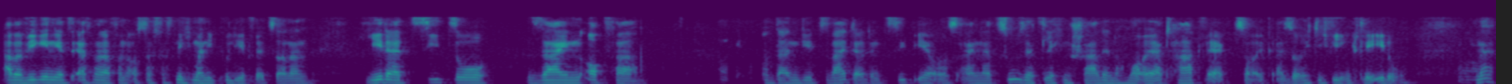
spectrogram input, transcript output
Aber wir gehen jetzt erstmal davon aus, dass das nicht manipuliert wird, sondern jeder zieht so sein Opfer. Und dann geht es weiter. Dann zieht ihr aus einer zusätzlichen Schale nochmal euer Tatwerkzeug. Also richtig wie in Cluedo. Mhm. Ne?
